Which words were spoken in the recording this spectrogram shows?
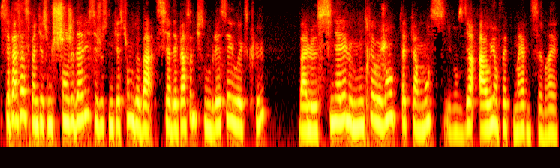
C'est pas ça, c'est pas une question de changer d'avis, c'est juste une question de bah, s'il y a des personnes qui sont blessées ou exclues, bah, le signaler, le montrer aux gens, peut-être qu'à un moment, ils vont se dire ah oui, en fait, merde, c'est vrai.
